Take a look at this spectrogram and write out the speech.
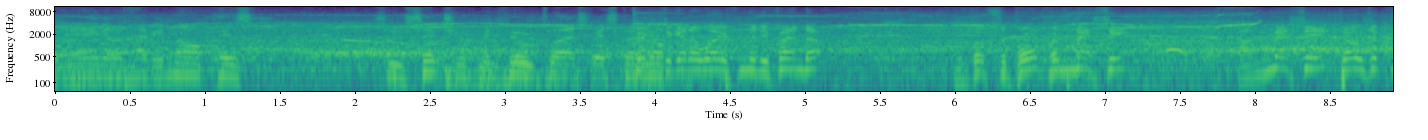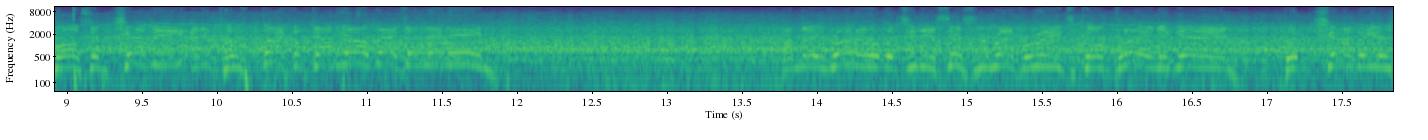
Baena and Javi Marquez, two central midfield players for Espanyol. to get away from the defender. He's got support from Messi. And Messi goes across and Xavi and it comes back of Dani Alves and then in. And they run over to the assistant referee to complain again. But Xavi has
